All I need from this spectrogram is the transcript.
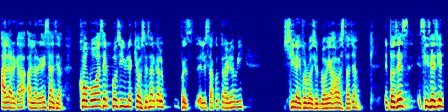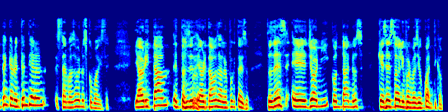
a larga, a larga distancia. ¿Cómo va a ser posible que a usted salga pues, el estado contrario a mí si la información no ha viajado hasta allá? Entonces, si se sienten que no entendieron, están más o menos como Einstein. Y ahorita, entonces, ahorita vamos a hablar un poquito de eso. Entonces, eh, Johnny, contanos, ¿qué es esto de la información cuántica?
